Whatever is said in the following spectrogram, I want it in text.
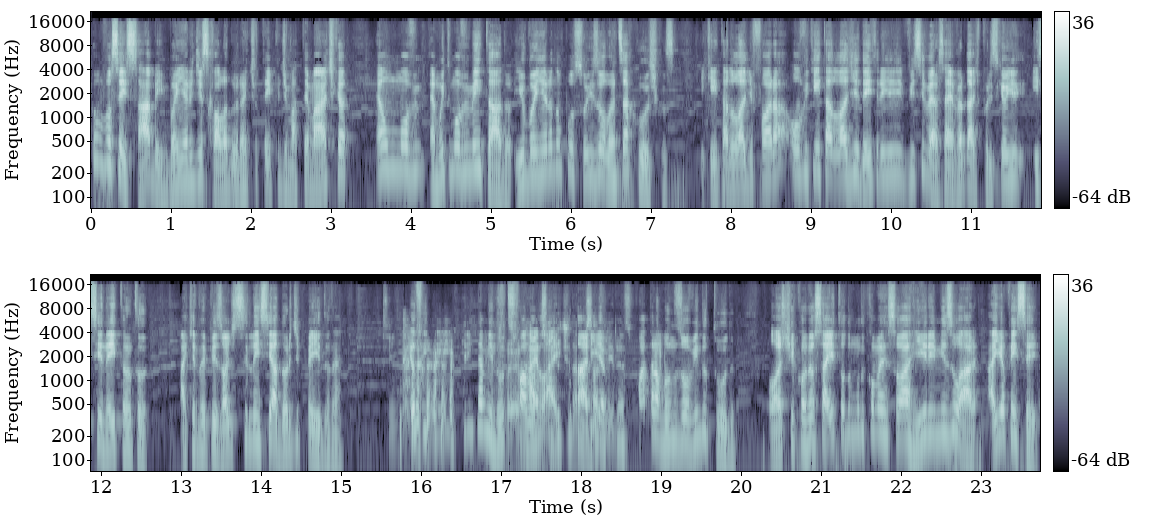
Como vocês sabem, banheiro de escola durante o tempo de matemática é, um é muito movimentado e o banheiro não possui isolantes acústicos. E quem tá do lado de fora ouve quem tá do lado de dentro e vice-versa. É verdade, por isso que eu en- ensinei tanto aqui no episódio silenciador de peido, né? Sim. Eu fiquei 30 minutos Foi falando sobre putaria com os quatro alunos ouvindo tudo. Lógico que quando eu saí, todo mundo começou a rir e me zoar. Aí eu pensei,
